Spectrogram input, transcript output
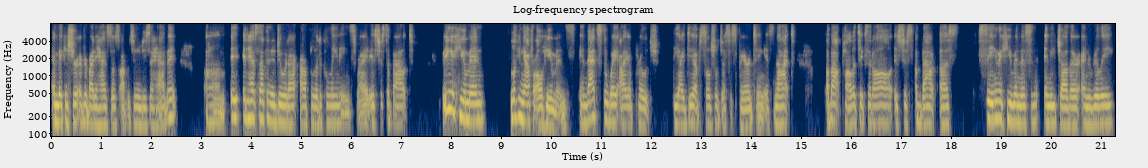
and making sure everybody has those opportunities to have it. Um, it, it, has nothing to do with our, our political leanings, right? It's just about being a human, looking out for all humans. And that's the way I approach the idea of social justice parenting. It's not about politics at all. It's just about us seeing the humanness in, in each other and really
